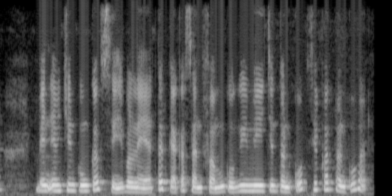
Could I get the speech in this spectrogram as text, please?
Bên em chuyên cung cấp sỉ và lẻ tất cả các sản phẩm của Gimi trên toàn quốc, ship cấp toàn quốc ạ.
